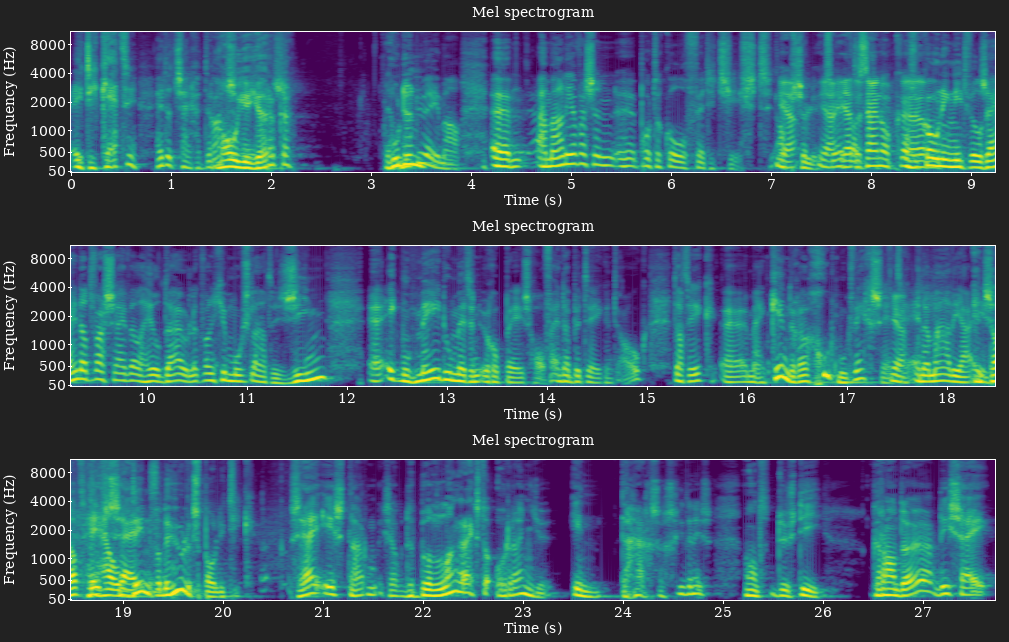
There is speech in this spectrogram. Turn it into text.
etiketten. dat zijn gedrags. Mooie jurken. Hoeden. Nu eenmaal. Um, Amalia was een uh, protocolfetischist, ja, absoluut. Ja, ja, er zijn ook, een uh, koning niet wil zijn, dat was zij wel heel duidelijk. Want je moest laten zien, uh, ik moet meedoen met een Europees hof. En dat betekent ook dat ik mijn kinderen goed moet wegzetten. Ja. En Amalia en is dat de heldin zij, van de huwelijkspolitiek. Zij is daarom, ik zou de belangrijkste oranje in de Haagse geschiedenis. Want dus die grandeur, die zij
